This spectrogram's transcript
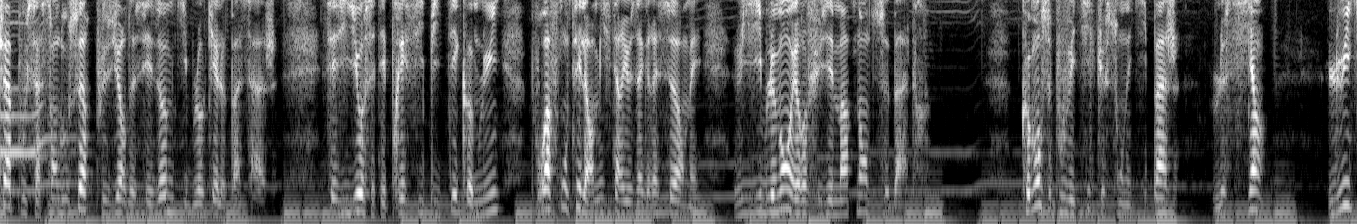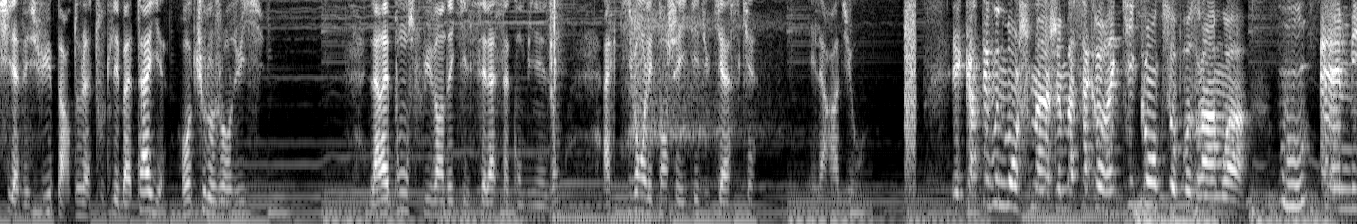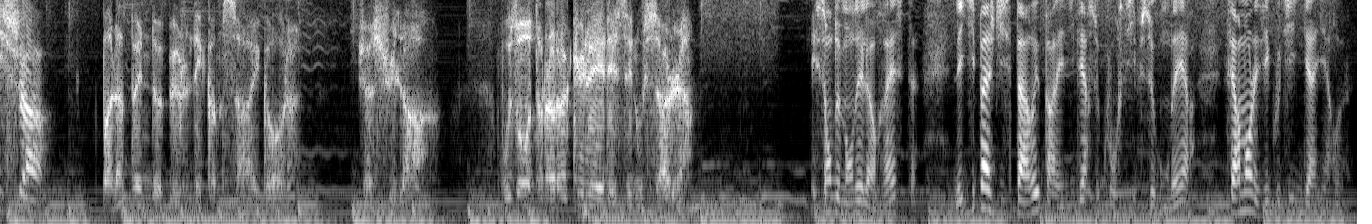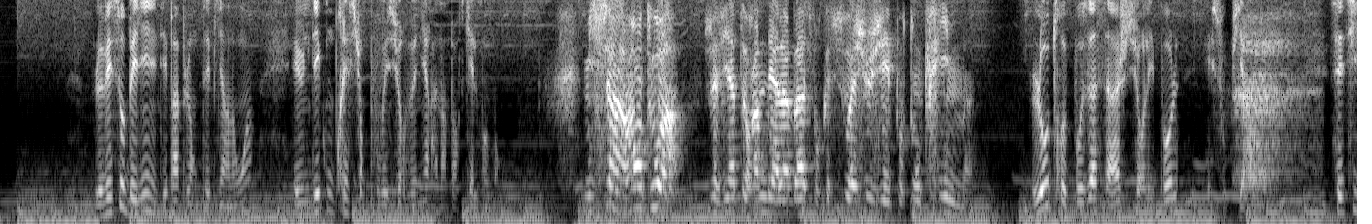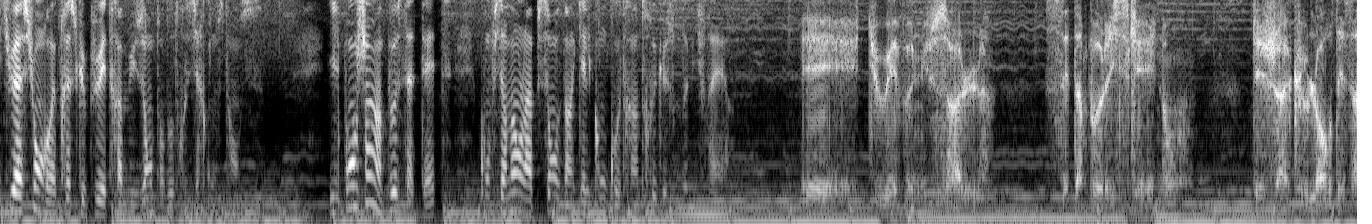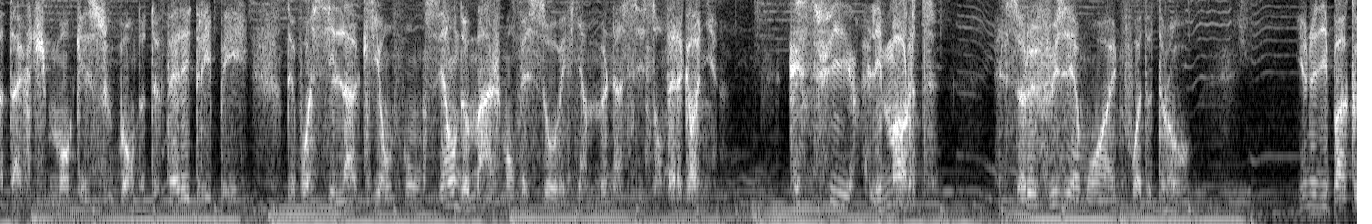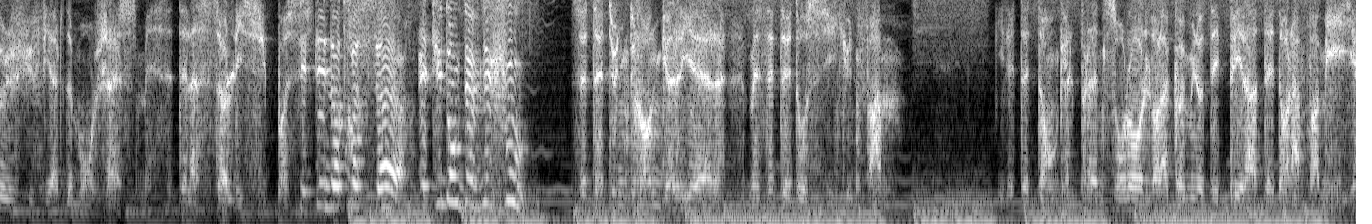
Misha poussa sans douceur plusieurs de ces hommes qui bloquaient le passage. Ces idiots s'étaient précipités comme lui pour affronter leur mystérieux agresseur, mais visiblement ils refusaient maintenant de se battre. Comment se pouvait-il que son équipage, le sien, lui qui l'avait suivi par-delà toutes les batailles, recule aujourd'hui? La réponse lui vint dès qu'il scella sa combinaison, activant l'étanchéité du casque et la radio. Écartez-vous de mon chemin, je massacrerai quiconque s'opposera à moi. Où est Misha Pas la peine de hurler comme ça, Igor. Je suis là. Vous autres reculez, laissez-nous seuls. Et sans demander leur reste, l'équipage disparut par les diverses coursives secondaires, fermant les écoutilles derrière eux. Le vaisseau bélier n'était pas planté bien loin, et une décompression pouvait survenir à n'importe quel moment. Misha, rends-toi Je viens te ramener à la base pour que tu sois jugé pour ton crime. L'autre posa sa hache sur l'épaule et soupira. Cette situation aurait presque pu être amusante en d'autres circonstances. Il pencha un peu sa tête, confirmant l'absence d'un quelconque autre intrus que son demi-frère. Et tu es venu seul. C'est un peu risqué, non? Déjà que lors des attaques, tu manquais souvent de te faire étriper. Te voici là qui enfonce et endommage mon vaisseau et vient menacer sans vergogne. Esphir, Elle est morte. Elle se refusait à moi une fois de trop. Je ne dis pas que je suis fier de mon geste, mais c'était la seule issue possible. c'était notre sœur. Es-tu donc devenu fou? C'était une grande guerrière, mais c'était aussi qu'une femme. Il était temps qu'elle prenne son rôle dans la communauté pirate et dans la famille.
